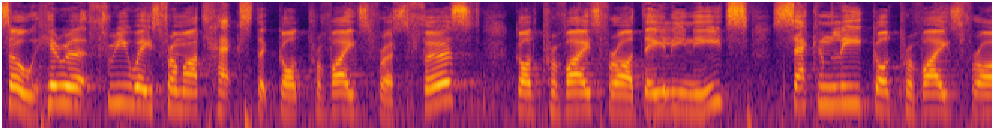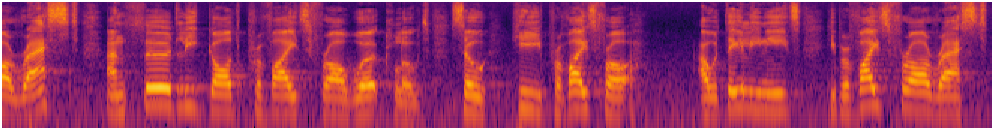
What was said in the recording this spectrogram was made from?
So, here are three ways from our text that God provides for us. First, God provides for our daily needs. Secondly, God provides for our rest. And thirdly, God provides for our workload. So, He provides for our daily needs, He provides for our rest,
